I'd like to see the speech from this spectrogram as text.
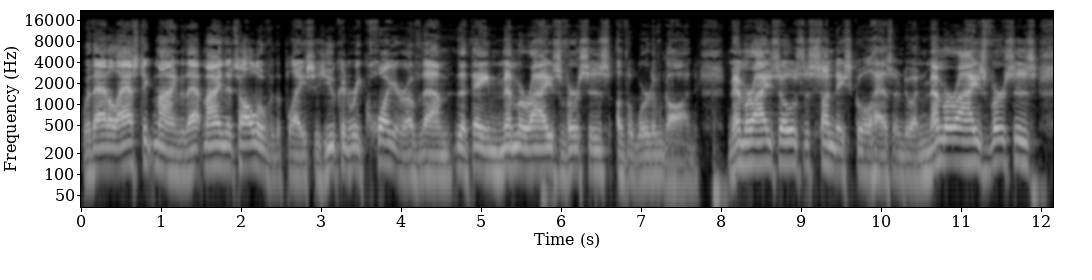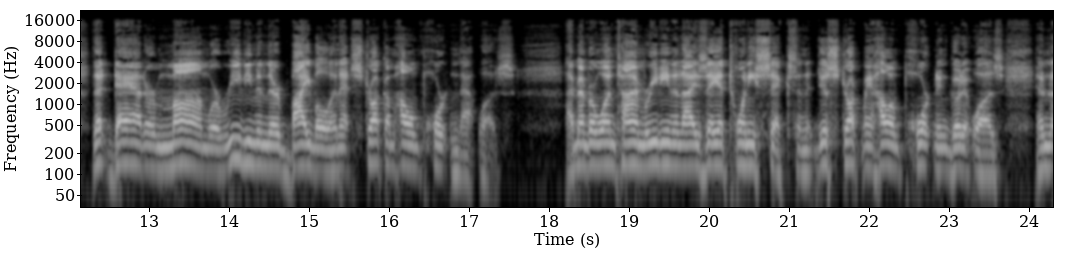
with that elastic mind, with that mind that's all over the place, is you can require of them that they memorize verses of the Word of God. Memorize those the Sunday school has them doing. Memorize verses that dad or mom were reading in their Bible and it struck them how important that was. I remember one time reading in Isaiah 26, and it just struck me how important and good it was. And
